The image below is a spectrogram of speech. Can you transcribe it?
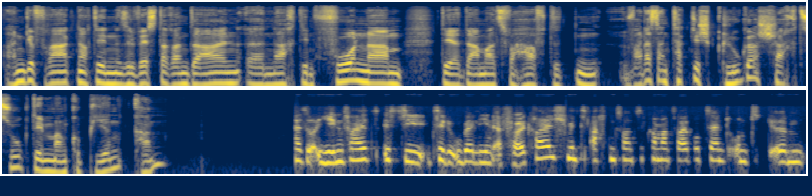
angefragt nach den Silvesterrandalen, äh, nach den Vornamen der damals Verhafteten. War das ein taktisch kluger Schachzug, den man kopieren kann? Also jedenfalls ist die CDU Berlin erfolgreich mit 28,2 Prozent und ähm,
